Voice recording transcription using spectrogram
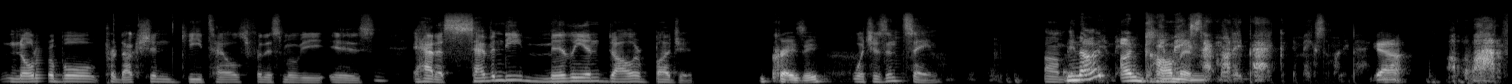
notable production details for this movie is it had a seventy million dollar budget, crazy, which is insane. Um, and not it, ma- uncommon. It makes that money back. It makes the money back. yeah, a lot of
